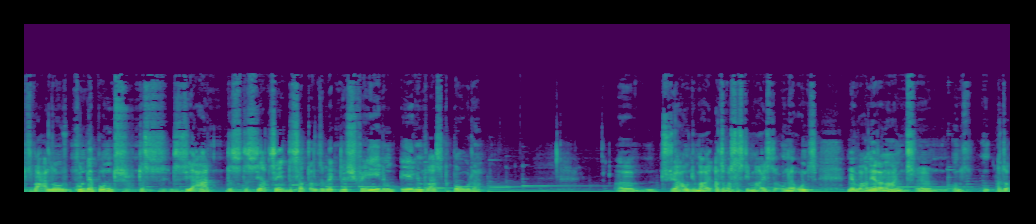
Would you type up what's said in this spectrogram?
es war also kunterbunt. Das, das Jahr, das, das Jahrzehnt, das hat also wirklich für jeden irgendwas geboten. Äh, ja, und die meisten, also was ist die meisten? Unter uns, wir waren ja dann halt, äh, uns, also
